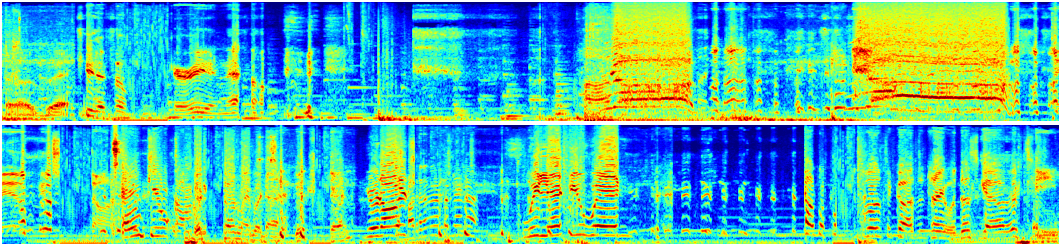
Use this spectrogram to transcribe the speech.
Oh, Dude, I feel Korean now. Thank You're all. We let you win. How the is supposed to concentrate with this guy on our team.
